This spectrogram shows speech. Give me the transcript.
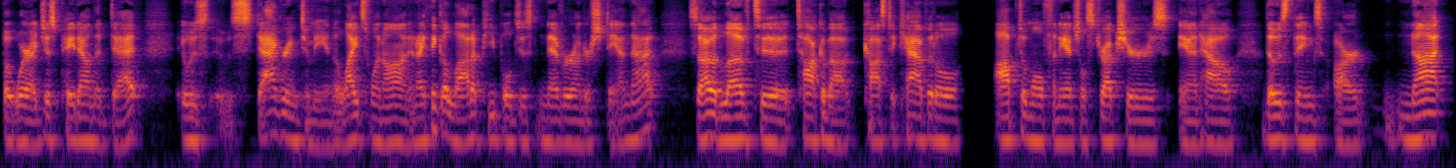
but where I just pay down the debt. It was it was staggering to me and the lights went on and I think a lot of people just never understand that. So I would love to talk about cost of capital, optimal financial structures and how those things are not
